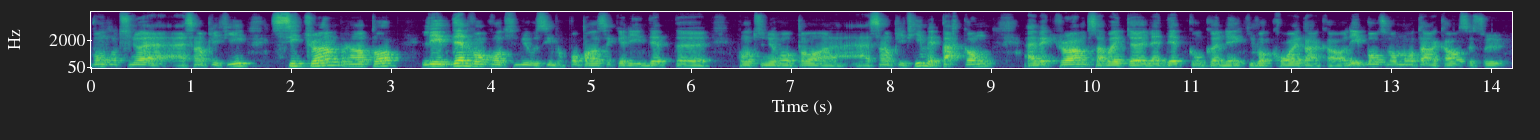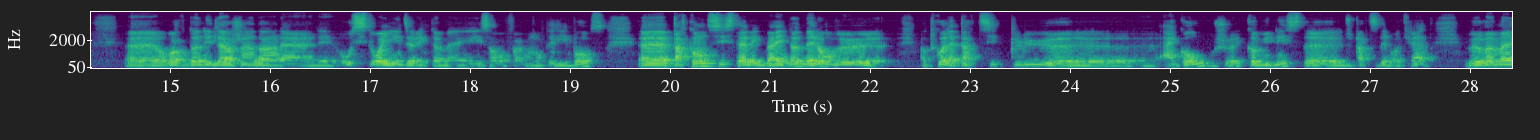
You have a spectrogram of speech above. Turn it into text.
vont continuer à s'amplifier. Si Trump remporte, les dettes vont continuer aussi. Il ne faut pas penser que les dettes euh, continueront pas à, s'amplifier. Mais par contre, avec Trump, ça va être euh, la dette qu'on connaît, qui va croître encore. Les bourses vont monter encore, c'est sûr. Euh, on va redonner de l'argent dans la, aux citoyens directement et ça va faire monter les bourses. Euh, par contre, si c'est avec Biden, ben là, on veut, en tout cas, la partie plus euh, à gauche, communiste du Parti démocrate, veut vraiment,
